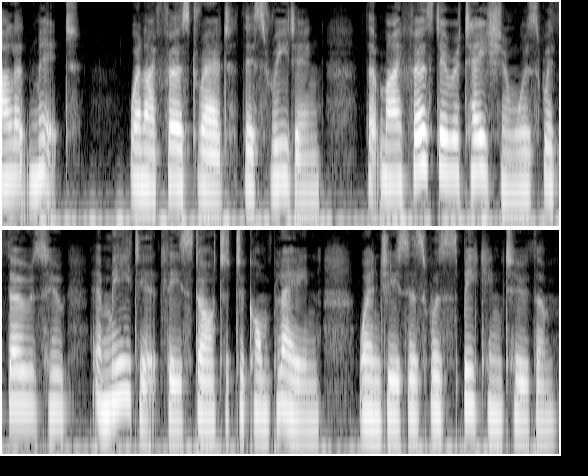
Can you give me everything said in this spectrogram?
I'll admit, when I first read this reading, that my first irritation was with those who immediately started to complain when Jesus was speaking to them.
